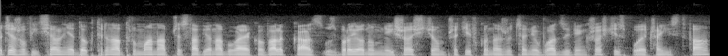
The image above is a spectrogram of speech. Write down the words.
Chociaż oficjalnie doktryna Trumana przedstawiona była jako walka z uzbrojoną mniejszością przeciwko narzuceniu władzy większości społeczeństwa,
